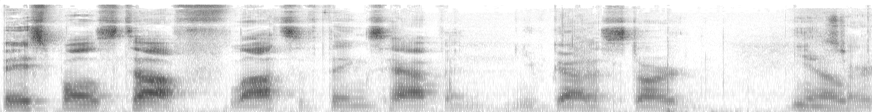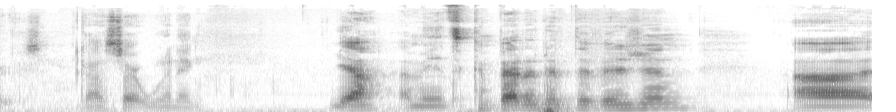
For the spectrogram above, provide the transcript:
baseball's tough. Lots of things happen. You've got to start, you know, start, gotta start winning. yeah, I mean it's a competitive division. Uh,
